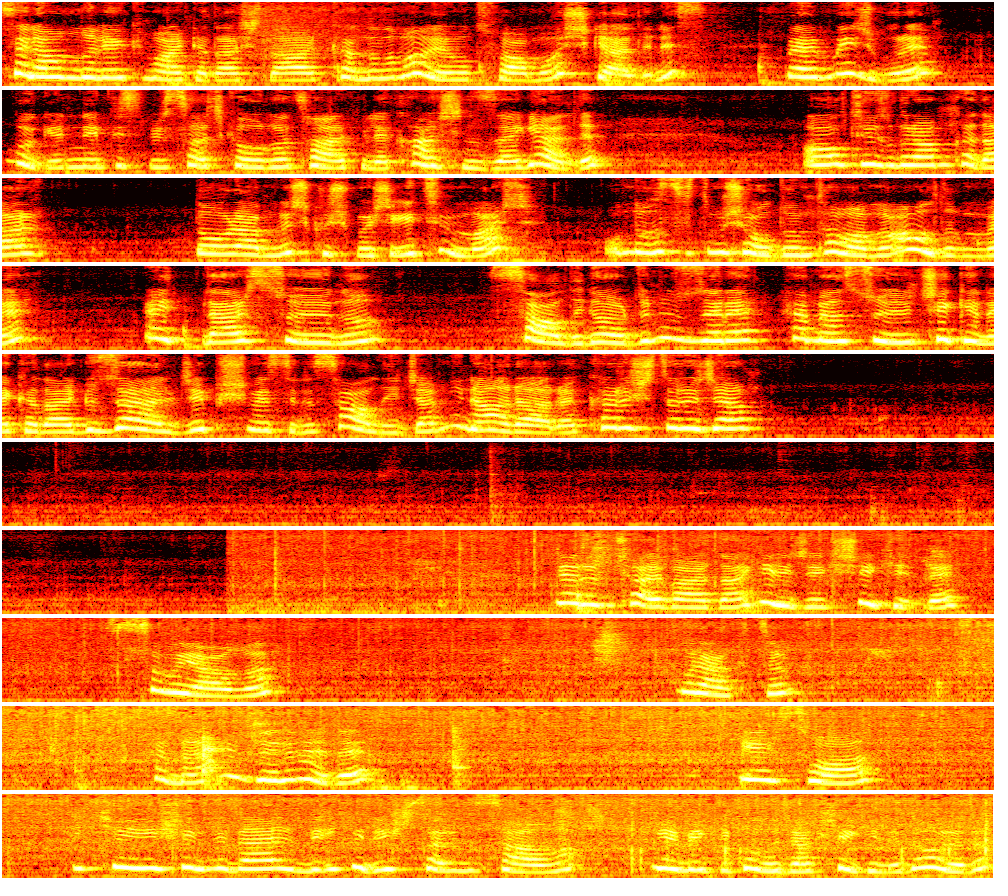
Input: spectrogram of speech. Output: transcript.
Selamünaleyküm arkadaşlar. Kanalıma ve mutfağıma hoş geldiniz. Ben Mecbure. Bugün nefis bir saç kavurma tarifiyle karşınıza geldim. 600 gram kadar doğranmış kuşbaşı etim var. Onu ısıtmış olduğum tavama aldım ve etler suyunu saldı gördüğünüz üzere. Hemen suyunu çekene kadar güzelce pişmesini sağlayacağım. Yine ara ara karıştıracağım. Yarım çay bardağı gelecek şekilde sıvı yağımı bıraktım. Hemen üzerine de bir soğan, iki yeşil biber ve iki diş sarımsağımı yemeklik olacak şekilde doğradım.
